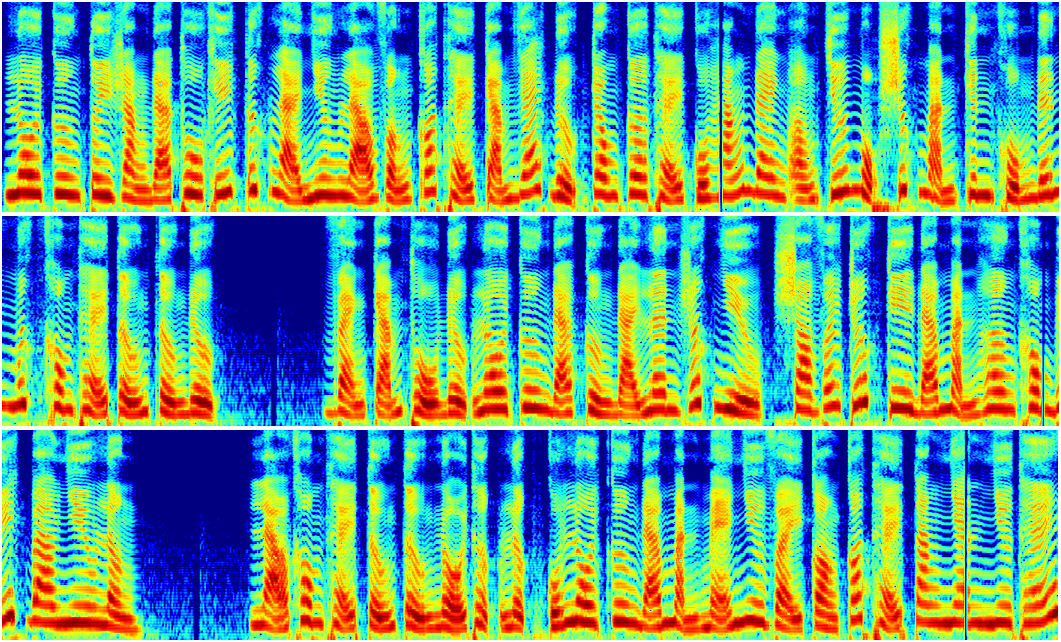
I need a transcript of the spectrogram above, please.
Lôi cương tuy rằng đã thu khí tức lại nhưng lão vẫn có thể cảm giác được trong cơ thể của hắn đang ẩn chứa một sức mạnh kinh khủng đến mức không thể tưởng tượng được. Vạn cảm thụ được lôi cương đã cường đại lên rất nhiều, so với trước kia đã mạnh hơn không biết bao nhiêu lần. Lão không thể tưởng tượng nổi thực lực của lôi cương đã mạnh mẽ như vậy còn có thể tăng nhanh như thế.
